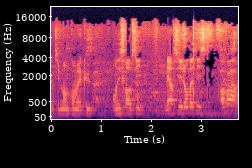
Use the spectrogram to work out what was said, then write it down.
intimement convaincu. On y sera aussi. Merci Jean-Baptiste. Au revoir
